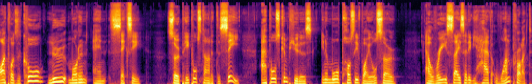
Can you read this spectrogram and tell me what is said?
iPods are cool, new, modern, and sexy. So people started to see Apple's computers in a more positive way also. Al Ries says that if you have one product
